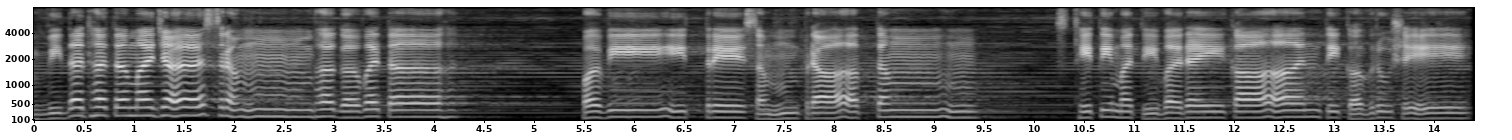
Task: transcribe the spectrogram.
विदधतमजस्रं भगवतः। पवित्रे सम्प्राप्तं स्थितिमतिवरैकान्तिकवृषे।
